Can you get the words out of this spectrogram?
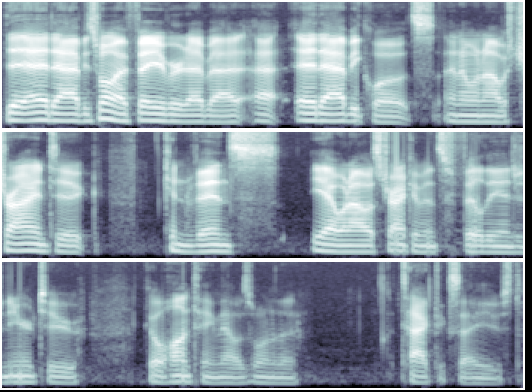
the Ed Abbey, it's one of my favorite Ed, uh, Ed Abbey quotes. And when I was trying to convince, yeah, when I was trying to convince Phil the engineer to go hunting, that was one of the tactics I used.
